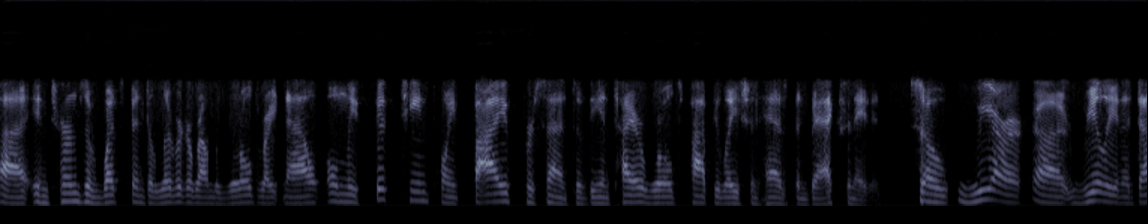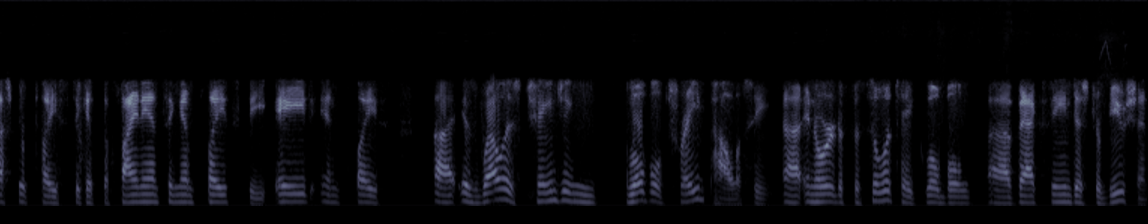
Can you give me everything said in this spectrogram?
uh, in terms of what's been delivered around the world right now, only 15.5% of the entire world's population has been vaccinated. So we are uh, really in a desperate place to get the financing in place, the aid in place, uh, as well as changing global trade policy uh, in order to facilitate global uh, vaccine distribution.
